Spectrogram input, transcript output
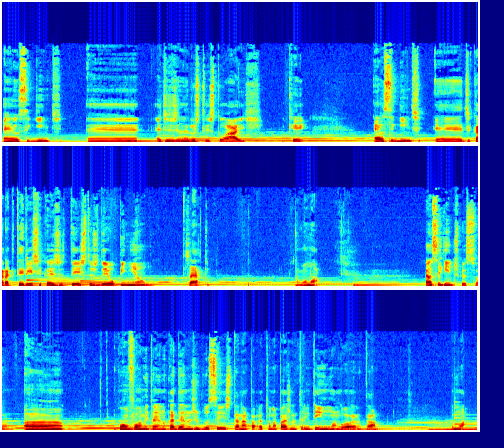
é o seguinte: é, é de gêneros textuais, ok? É o seguinte: é de características de textos de opinião, certo? Então vamos lá. É o seguinte, pessoal. Uh, conforme está aí no caderno de vocês, tá na, eu estou na página 31 agora, tá? Vamos lá.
